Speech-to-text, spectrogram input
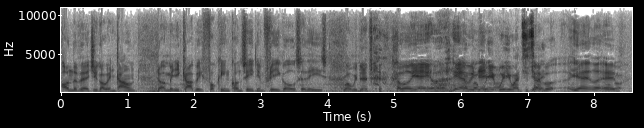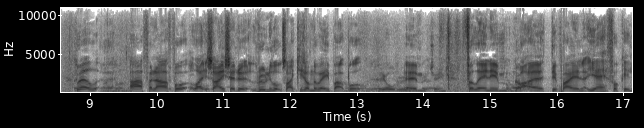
on the verge of going down. You know what I mean? You can't be fucking conceding three goals to these. Well, we did. well, yeah, well, yeah, we but did. were you- were you entertained? Yeah, but, yeah like, um, well, half and half, but like I said, uh, Rooney looks like he's on the way back, but the old um, Fellaini, Mata, Depay, and- yeah, fucking,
